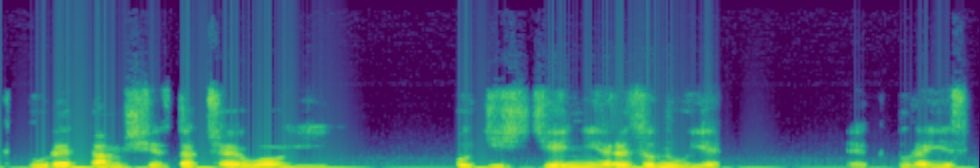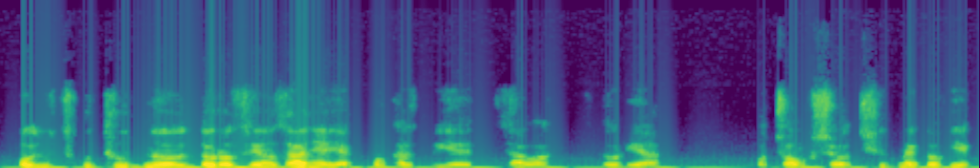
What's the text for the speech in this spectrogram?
które tam się zaczęło i po dziś dzień rezonuje które jest po ludzku trudno do rozwiązania, jak pokazuje cała historia, począwszy od VII wieku.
